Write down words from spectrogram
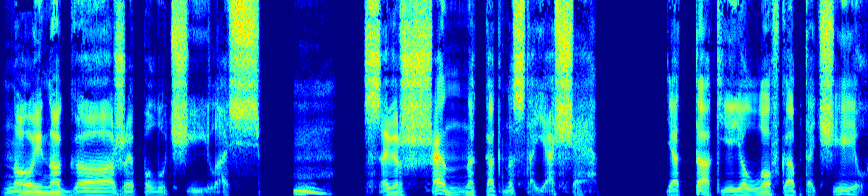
Но и нога же получилась. Совершенно как настоящая. Я так ее ловко обточил.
